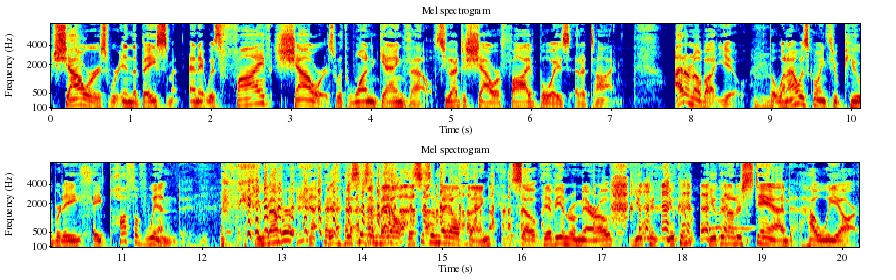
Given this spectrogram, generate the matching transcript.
showers were in the basement. And it was five showers with one gang valve. So you had to shower five boys at a time. I don't know about you, but when I was going through puberty, a puff of wind. You remember? Now, this, this is a male. This is a male thing. So Vivian Romero, you can you can you can understand how we are.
